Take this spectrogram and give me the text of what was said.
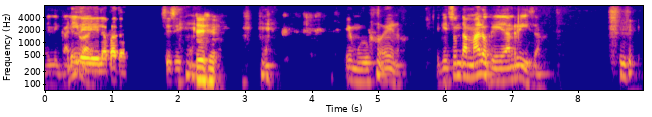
El de Caníbal. El de la pata. Sí, sí. Sí, sí. Es muy bueno. Es que son tan malos que dan risa.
